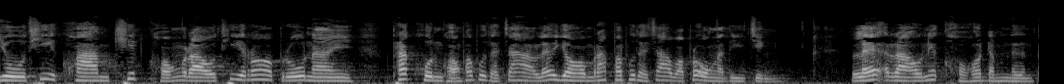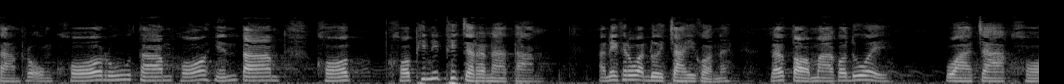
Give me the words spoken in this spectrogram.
อยู่ที่ความคิดของเราที่รอบรู้ใน พระคุณของพระพุทธเจ้า แล้วยอมรับพระพุทธเจ้าว่าพระองค์ดีจริง และเราเนี่ยขอดำเนินตามพระองค์ ขอรู้ตาม ขอเห็นตาม ขอขอพินิจพิจารณาตาม อันนี้เรียกว่าโดยใจก่อนนะ แล้วต่อมาก็ด้วยวาจาขอ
